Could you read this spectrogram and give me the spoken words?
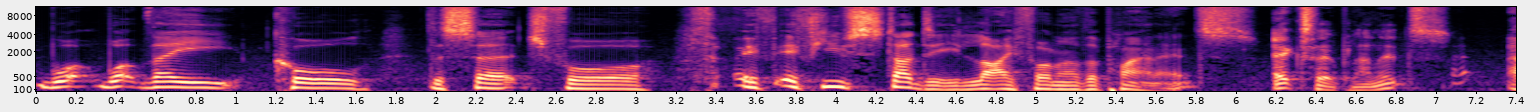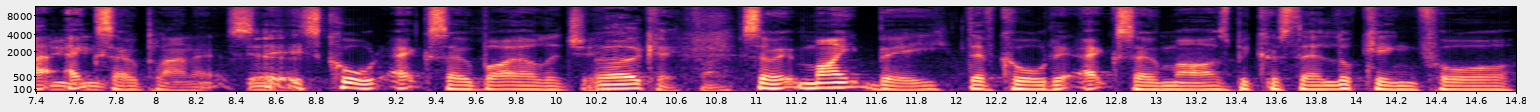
what what they call the search for. If if you study life on other planets, Exoplanets? Uh, exoplanets, yeah. it's called exobiology. Oh, okay, fine. So it might be they've called it ExoMars because they're looking for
